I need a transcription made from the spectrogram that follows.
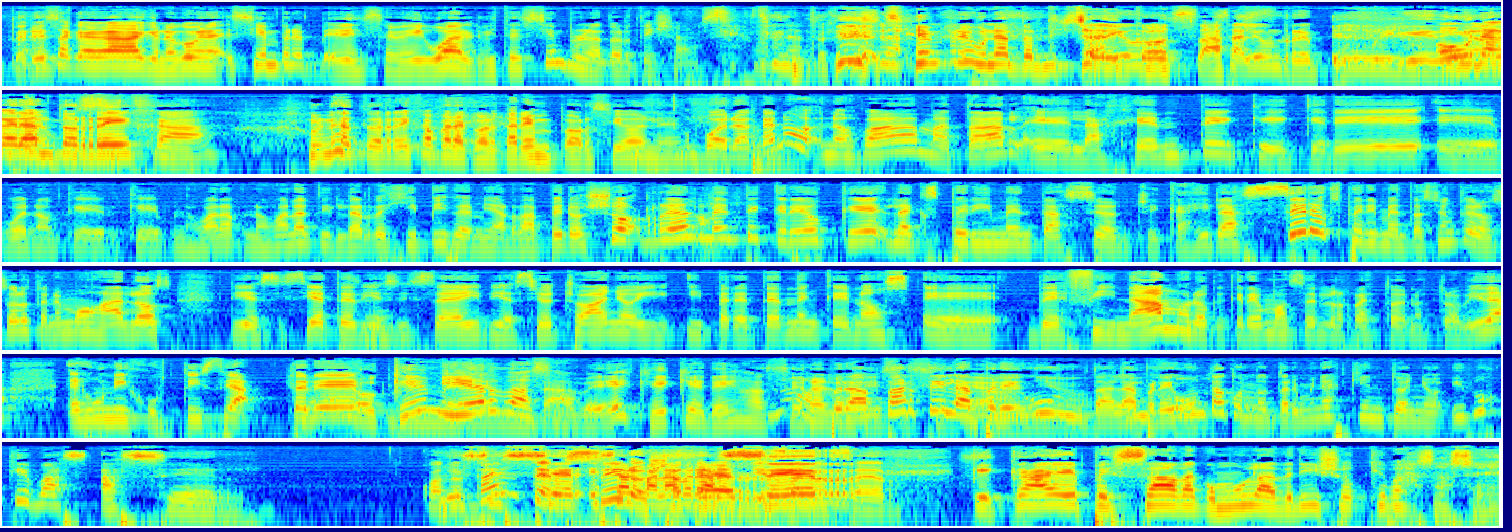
Pero esa cagada que no come nadie, siempre eh, se ve igual, ¿viste? Siempre una tortilla. Siempre una tortilla, siempre una tortilla de cosas. Sale un repulgue. O una gran torreja. Una torreja para cortar en porciones. Bueno, acá nos va a matar eh, la gente que cree, eh, bueno, que, que nos, van a, nos van a tildar de hippies de mierda. Pero yo realmente creo que la experimentación, chicas, y la cero experimentación que nosotros tenemos a los 17, 16, 18 años y, pretenden que nos eh, definamos lo que queremos hacer el resto de nuestra vida, es una injusticia claro, ¿Qué mierda sabés? ¿Qué querés hacer? No, pero aparte la pregunta, la pregunta cuando terminas quinto año, ¿y vos qué vas a hacer? Cuando está en tercero, esa palabra ser, que cae pesada como un ladrillo, ¿qué vas a hacer?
